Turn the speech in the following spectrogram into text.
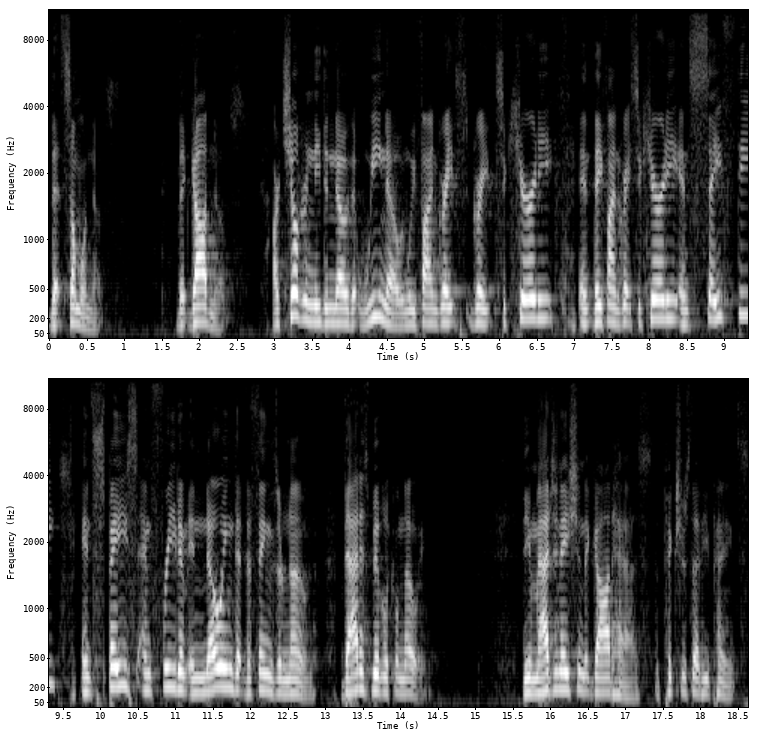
that someone knows, that God knows. Our children need to know that we know, and we find great, great security, and they find great security and safety and space and freedom in knowing that the things are known. That is biblical knowing. The imagination that God has, the pictures that He paints,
